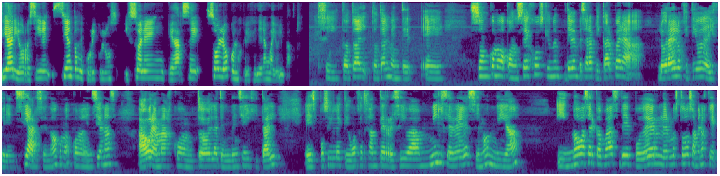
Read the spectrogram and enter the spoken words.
diario reciben cientos de currículums y suelen quedarse solo con los que les generan mayor impacto. Sí, total, totalmente. Eh, son como consejos que uno debe empezar a aplicar para lograr el objetivo de diferenciarse, ¿no? Como, como mencionas, ahora más con toda la tendencia digital, es posible que un headhunter reciba mil CVs en un día y no va a ser capaz de poder leerlos todos a menos que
